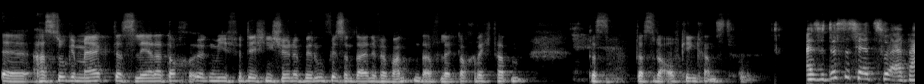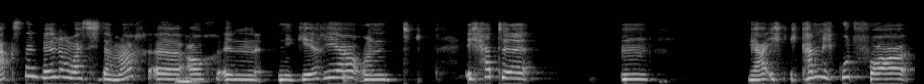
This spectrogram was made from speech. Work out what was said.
Äh, hast du gemerkt, dass Lehrer doch irgendwie für dich ein schöner Beruf ist und deine Verwandten da vielleicht doch recht hatten, dass, dass du da aufgehen kannst? Also das ist jetzt zur Erwachsenenbildung, was ich da mache, äh, mhm. auch in Nigeria. Und ich hatte, mh, hm, ja, ich, ich kann mich gut vor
